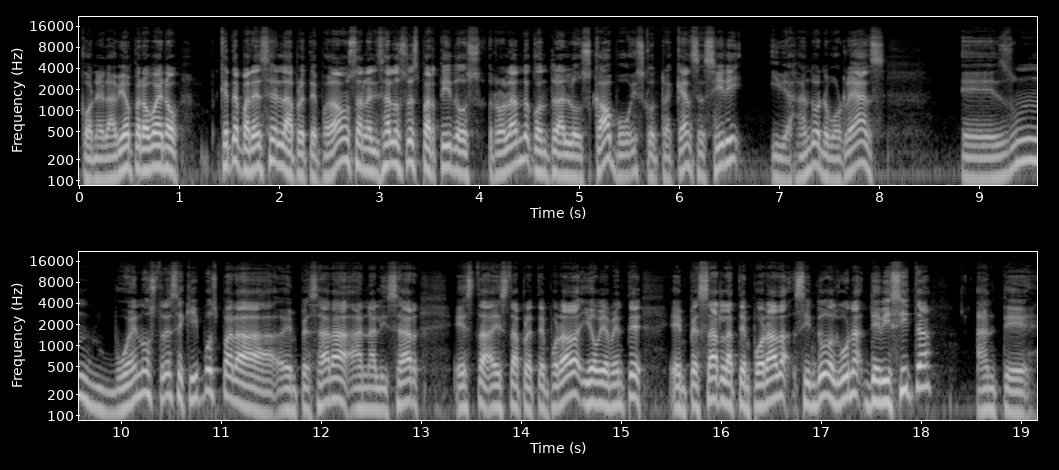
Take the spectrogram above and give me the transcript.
con el avión. Pero bueno, ¿qué te parece la pretemporada? Vamos a analizar los tres partidos. Rolando contra los Cowboys, contra Kansas City y viajando a Nueva Orleans. Es un buenos tres equipos para empezar a analizar esta, esta pretemporada y obviamente empezar la temporada sin duda alguna de visita ante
